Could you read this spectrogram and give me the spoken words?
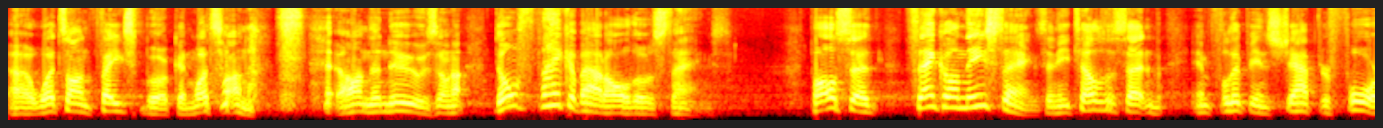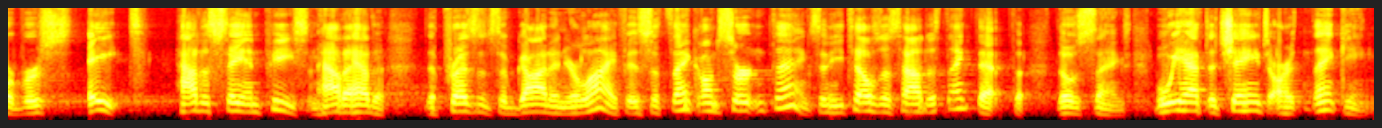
uh, what's on Facebook and what's on, on the news. Don't think about all those things. Paul said, Think on these things. And he tells us that in, in Philippians chapter 4, verse 8 how to stay in peace and how to have the, the presence of God in your life is to think on certain things. And he tells us how to think that, th- those things. But we have to change our thinking.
